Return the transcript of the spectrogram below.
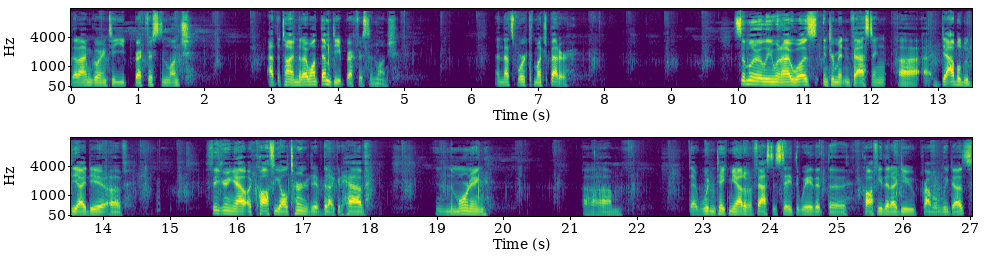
that I'm going to eat breakfast and lunch at the time that I want them to eat breakfast and lunch. And that's worked much better. Similarly, when I was intermittent fasting, uh, I dabbled with the idea of figuring out a coffee alternative that I could have in the morning um, that wouldn't take me out of a fasted state the way that the coffee that I do probably does.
